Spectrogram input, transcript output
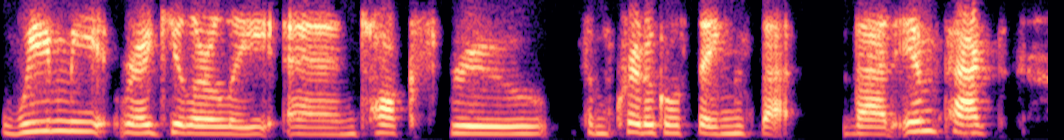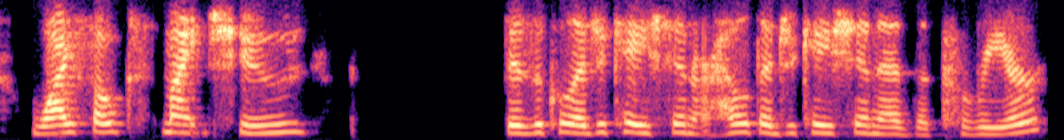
We meet regularly and talk through some critical things that that impact why folks might choose physical education or health education as a career,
